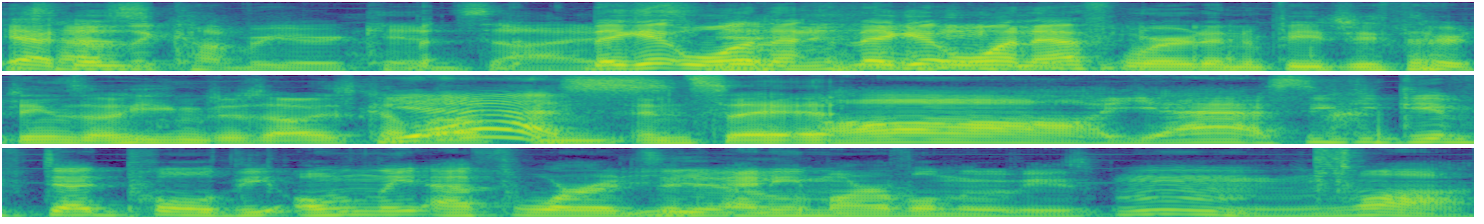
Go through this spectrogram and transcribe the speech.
have because to cover your kid's eyes. they get one they get one F word in a PG thirteen, so he can just always come up and, and say it. Oh, yes. You could give Deadpool the only F words in Yeah. any Marvel movies. Mmm, mwah.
